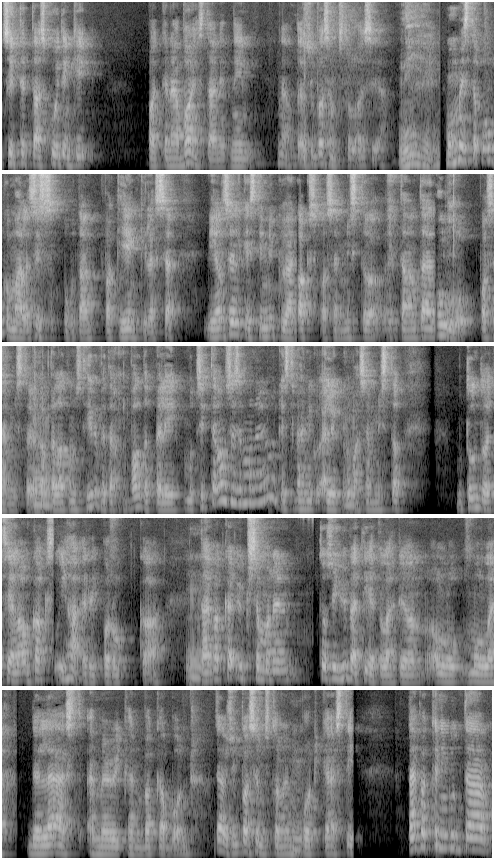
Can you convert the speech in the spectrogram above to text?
sitten taas kuitenkin, vaikka nämä Weinsteinit, niin nämä on täysin vasemmistolaisia. Niin. Mun mielestä ulkomailla, siis puhutaan vaikka Jenkkilässä, niin on selkeästi nykyään kaksi vasemmistoa. Tämä on tämä hullu vasemmisto, joka Mm. pelaa tämmöistä hirveätä valtapeliä, mutta sitten on se semmoinen oikeasti vähän niin kuin älykkövasemmisto. Mut tuntuu, että siellä on kaksi ihan eri porukkaa. Mm. Tai vaikka yksi semmoinen tosi hyvä tietolehde on ollut mulle The Last American Vagabond. Täysin vasemmistolainen Mm. podcasti. Tai vaikka niin kuin tämä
